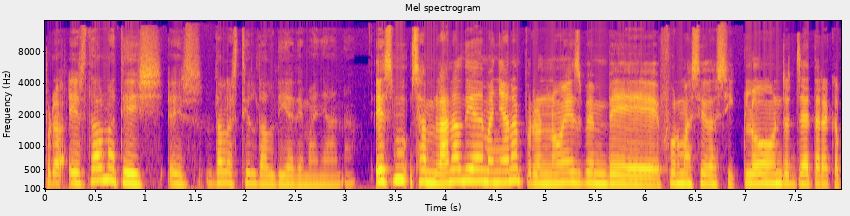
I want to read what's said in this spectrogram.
però és del mateix, és de l'estil del dia de mañana és semblant al dia de mañana, però no és ben bé formació de ciclons, etc que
